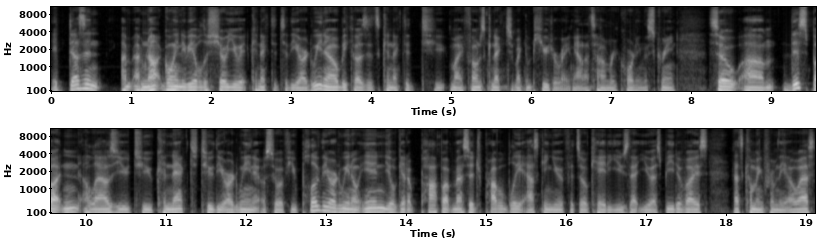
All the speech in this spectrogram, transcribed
It doesn't I'm, I'm not going to be able to show you it connected to the Arduino because it's connected to my phone is connected to my computer right now. That's how I'm recording the screen. So um, this button allows you to connect to the Arduino. So if you plug the Arduino in, you'll get a pop-up message probably asking you if it's okay to use that USB device. That's coming from the OS.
